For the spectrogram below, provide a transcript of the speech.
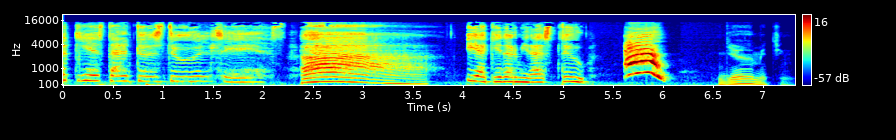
Aquí están tus dulces. ¡Ah! Y aquí dormirás tú. Ya me chingué.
